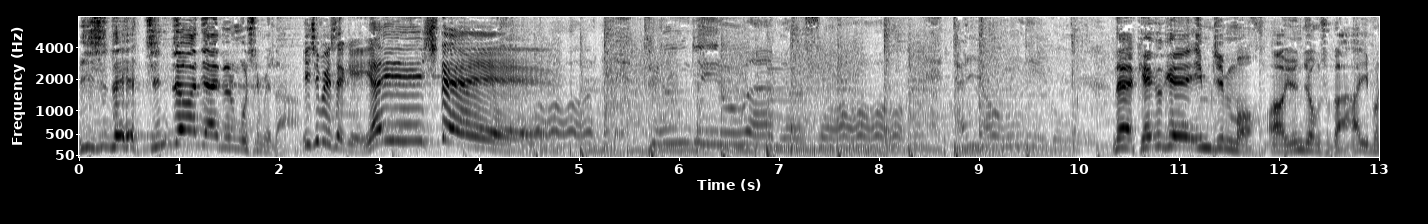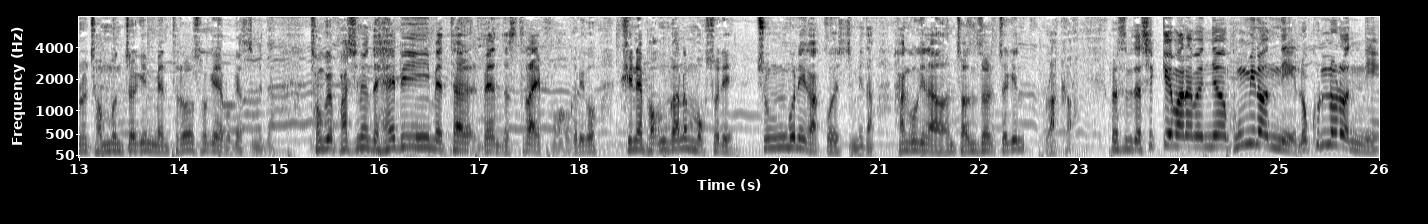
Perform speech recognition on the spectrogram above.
이 시대의 진정한 야인을 모십니다. 21세기 야인 시대. 네, 개그계 임진모, 어, 윤정수가 이분을 전문적인 멘트로 소개해 보겠습니다. 1980년대 헤비 메탈 밴드 스트라이퍼, 그리고 퀸에 버금가는 목소리 충분히 갖고 있습니다. 한국이 낳은 전설적인 락커. 그렇습니다. 쉽게 말하면요. 국민 언니, 로큰롤 언니,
